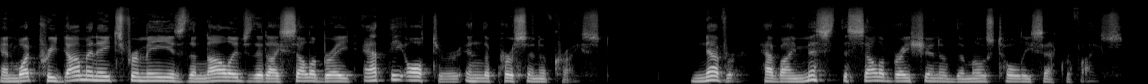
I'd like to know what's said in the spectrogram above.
And what predominates for me is the knowledge that I celebrate at the altar in the person of Christ. Never have I missed the celebration of the most holy sacrifice.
